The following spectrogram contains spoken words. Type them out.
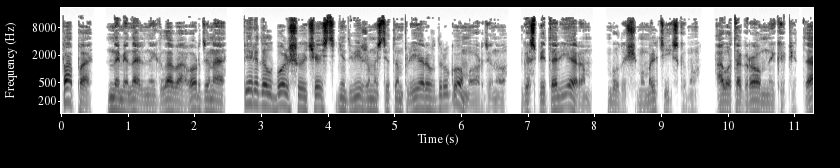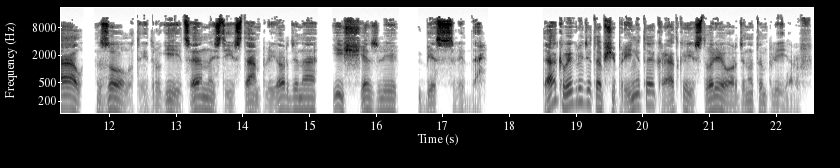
Папа, номинальный глава ордена, передал большую часть недвижимости тамплиеров другому ордену, госпитальерам, будущему мальтийскому. А вот огромный капитал, золото и другие ценности из тамплей ордена исчезли без следа. Так выглядит общепринятая краткая история Ордена Тамплиеров.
